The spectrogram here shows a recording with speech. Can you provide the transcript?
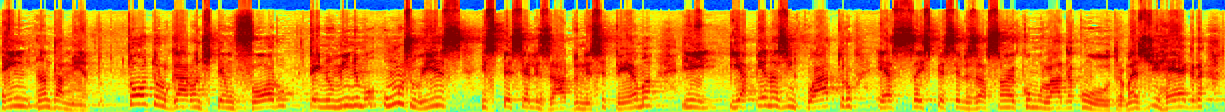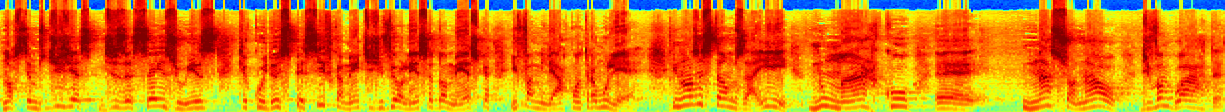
em andamento todo lugar onde tem um fórum tem no mínimo um juiz especializado nesse tema e, e apenas em quatro essa especialização é acumulada com outra. Mas de regra, nós temos 16 juízes que cuidam especificamente de violência doméstica e familiar contra a mulher. E nós estamos aí num marco. É, nacional de vanguarda,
